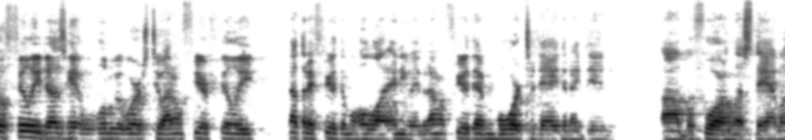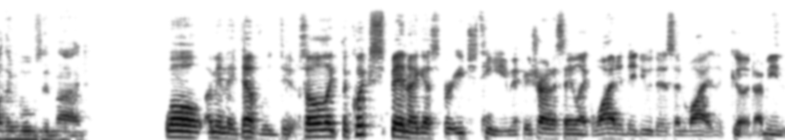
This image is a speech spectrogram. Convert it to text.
I Philly does get a little bit worse too. I don't fear Philly. Not that I feared them a whole lot anyway, but I don't fear them more today than I did uh, before, unless they have other moves in mind. Well, I mean, they definitely do. So, like the quick spin, I guess, for each team, if you're trying to say like, why did they do this and why is it good? I mean,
